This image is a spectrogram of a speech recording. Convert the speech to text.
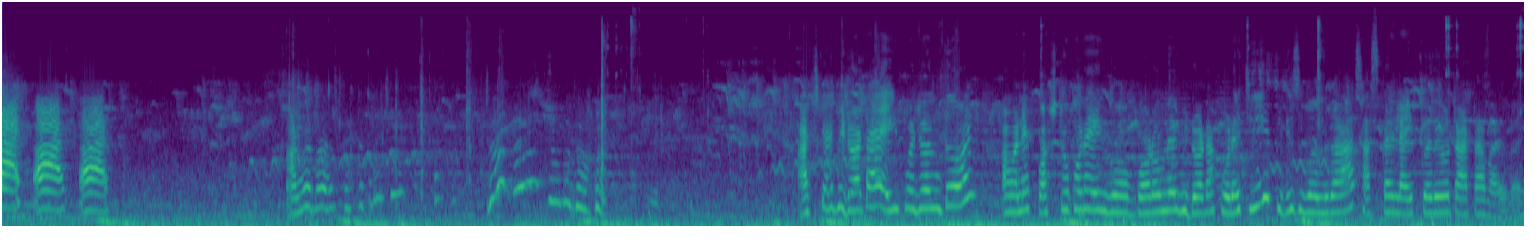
আয় আয় আয়। ধর। আজকের ভিডিওটা এই পর্যন্তই। অনেক কষ্ট করে এই গরমে ভিডিওটা করেছি। প্লিজ বন্ধুরা সাবস্ক্রাইব লাইক করে দেবো টাটা, বাই বাই।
